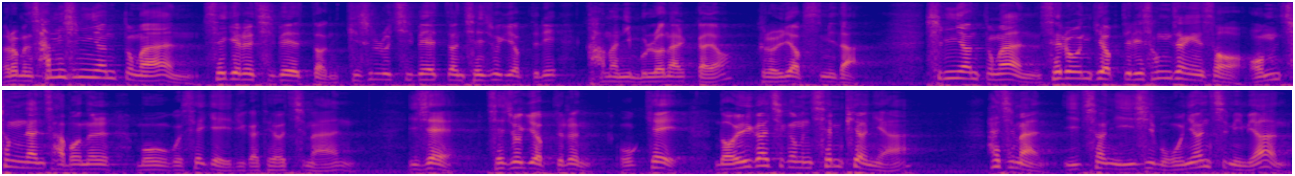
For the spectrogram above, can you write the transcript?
여러분 30년 동안 세계를 지배했던 기술로 지배했던 제조 기업들이 가만히 물러날까요? 그럴 리 없습니다. 10년 동안 새로운 기업들이 성장해서 엄청난 자본을 모으고 세계 1위가 되었지만 이제 제조기업들은 오케이 너희가 지금은 챔피언이야. 하지만 2025년쯤이면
